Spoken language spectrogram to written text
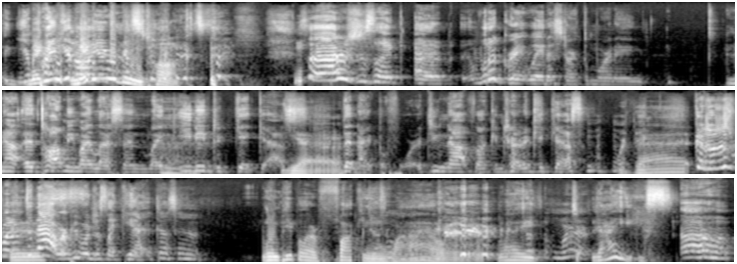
You're maybe pranking all maybe your you were being punked. so I was just like, uh, what a great way to start the morning. Now it taught me my lesson. Like you need to get gas. Yeah. The night before. Do not fucking try to get gas in the morning. That Because you'll just run into that where people are just like, yeah, it doesn't. when people are fucking wild, like yikes. Oh,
